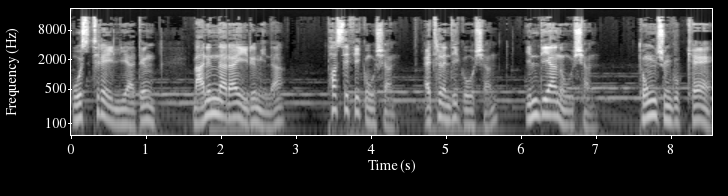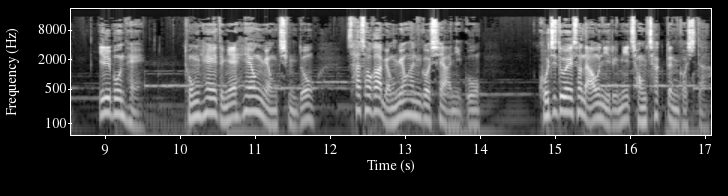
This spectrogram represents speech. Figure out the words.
오스트레일리아 등 많은 나라의 이름이나 Pacific Ocean, Atlantic Ocean, Indian Ocean, 동중국해, 일본해, 동해 등의 해역 명칭도 사서가 명명한 것이 아니고 고지도에서 나온 이름이 정착된 것이다.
